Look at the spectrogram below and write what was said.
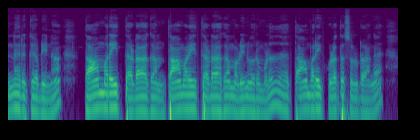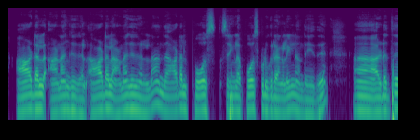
என்ன இருக்குது அப்படின்னா தாமரை தடாகம் தாமரை தடாகம் அப்படின்னு வரும்பொழுது தாமரை குளத்தை சொல்கிறாங்க ஆடல் அணங்குகள் ஆடல் அணங்குகள்னால் அந்த ஆடல் போஸ் சரிங்களா? போஸ் கொடுக்குறாங்களே அந்த இது. அடுத்து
